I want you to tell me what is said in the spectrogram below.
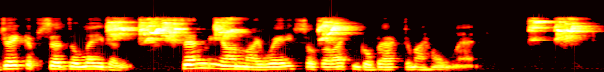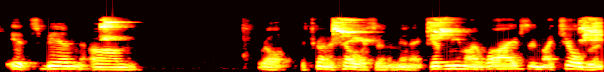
Jacob said to Laban, Send me on my way so that I can go back to my homeland. It's been, um, well, it's going to tell us in a minute. Give me my wives and my children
